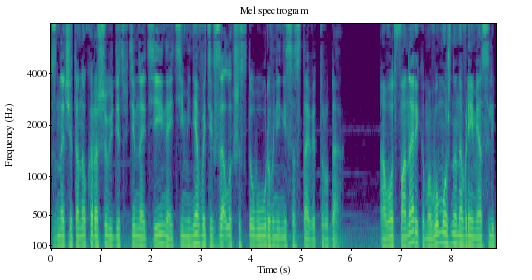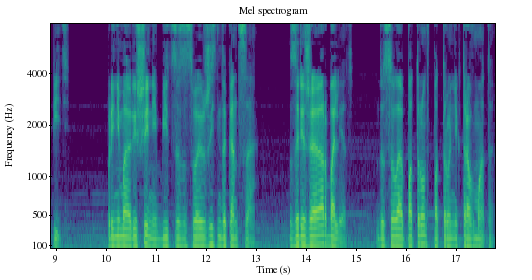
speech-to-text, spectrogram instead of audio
Значит, оно хорошо видит в темноте, и найти меня в этих залах шестого уровня не составит труда. А вот фонариком его можно на время ослепить. Принимаю решение биться за свою жизнь до конца. Заряжаю арбалет. Досылаю патрон в патронник травмата.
